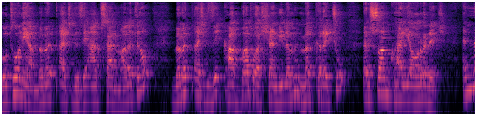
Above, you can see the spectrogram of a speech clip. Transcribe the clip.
ጎቶንያም በመጣች ጊዜ አክሳን ማለት ነው። በመጣች ጊዜ ከአባቱ ዋሻ እንዲለምን መከረችው። እርሷም ከአህያ ወረደች እና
